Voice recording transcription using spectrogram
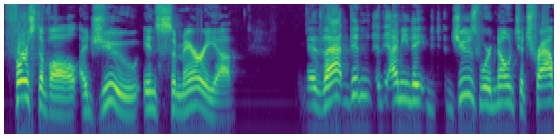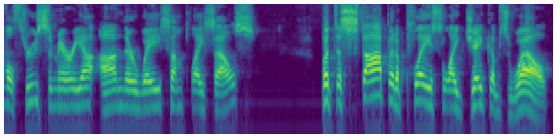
First of all, a Jew in Samaria that didn't i mean the jews were known to travel through samaria on their way someplace else but to stop at a place like jacob's well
